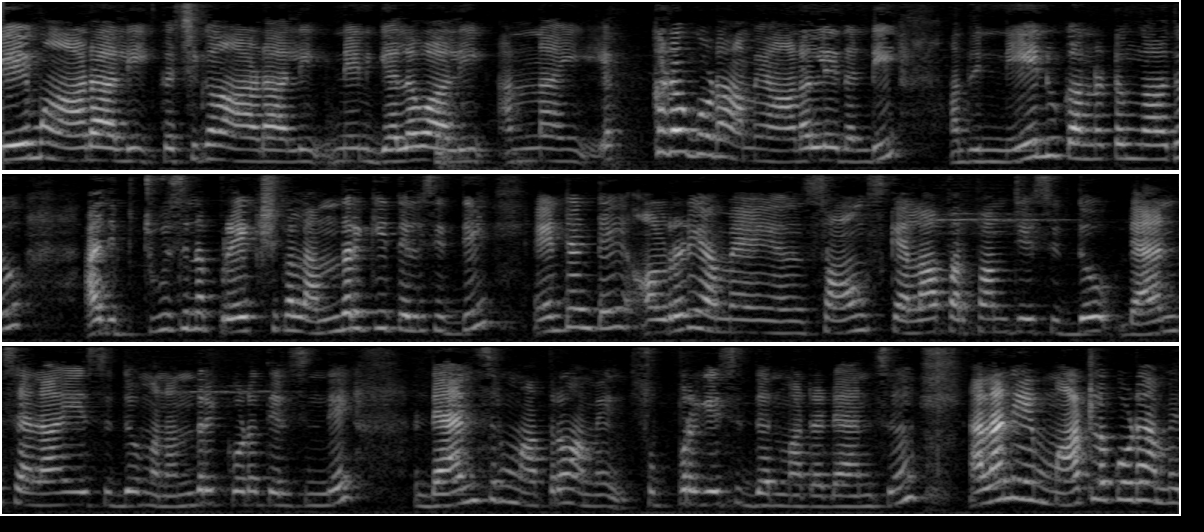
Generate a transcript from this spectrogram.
గేమ్ ఆడాలి కసిగా ఆడాలి నేను గెలవాలి అన్న ఎక్కడ కూడా ఆమె ఆడలేదండి. అది నేను కనటం కాదు. అది చూసిన ప్రేక్షకులందరికీ తెలిసిద్ది. ఏంటంటే ఆల్రెడీ ఆమె సాంగ్స్కి ఎలా పర్ఫామ్ చేసిద్దో డ్యాన్స్ ఎలా వేసిద్దో మనందరికి కూడా తెలిసిందే. డ్యాన్సర్ మాత్రం ఆమె సూపర్గా వేసిద్ది అనమాట డ్యాన్స్ అలానే మాటలు కూడా ఆమె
